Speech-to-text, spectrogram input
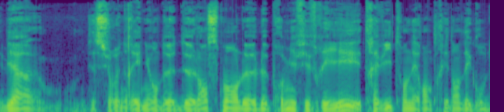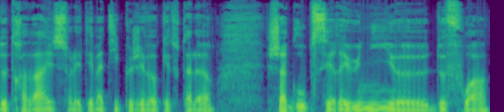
Eh bien, bien sûr, une réunion de, lancement le, le, 1er février et très vite, on est rentré dans des groupes de travail sur les thématiques que j'évoquais tout à l'heure. Chaque groupe s'est réuni euh, deux fois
